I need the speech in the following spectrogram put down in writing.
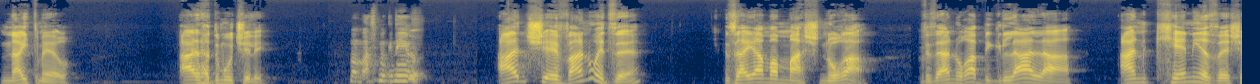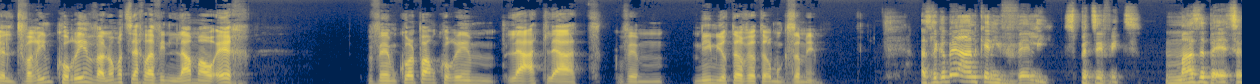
נייטמר על הדמות שלי. ממש מגניב. עד שהבנו את זה, זה היה ממש נורא. וזה היה נורא בגלל ה-uncanny הזה של דברים קורים ואני לא מצליח להבין למה או איך. והם כל פעם קורים לאט לאט והם נהיים יותר ויותר מוגזמים. אז לגבי ה-uncanny valley ספציפית, מה זה בעצם?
